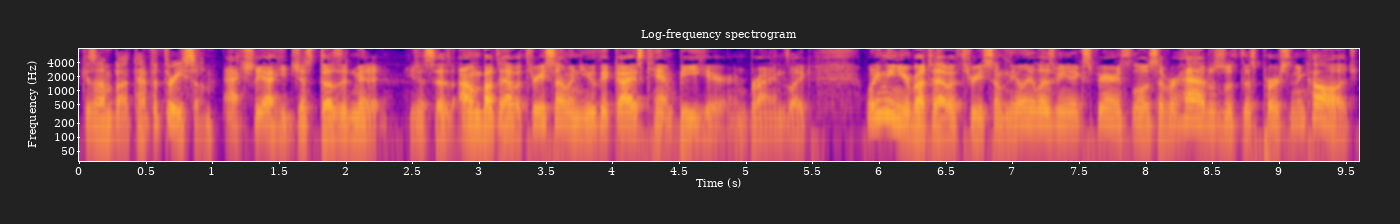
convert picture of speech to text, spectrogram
Because I'm about to have a threesome. Actually, yeah, he just does admit it. He just says, I'm about to have a threesome, and you guys can't be here. And Brian's like, What do you mean you're about to have a threesome? The only lesbian experience Lois ever had was with this person in college.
